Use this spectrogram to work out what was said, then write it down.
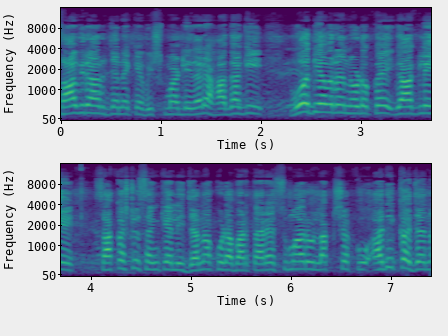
ಸಾವಿರಾರು ಜನಕ್ಕೆ ವಿಶ್ ಮಾಡಲಿದ್ದಾರೆ. ಹಾಗಾಗಿ ಮೋದಿ ಅವರನ್ನ ನೋಡೋಕೆ ಈಗಾಗಲೇ ಸಾಕಷ್ಟು ಸಂಖ್ಯೆಯಲ್ಲಿ ಜನ ಕೂಡ ಬರ್ತಾರೆ. ಸುಮಾರು ಲಕ್ಷಕ್ಕೂ ಅಧಿಕ ಜನ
